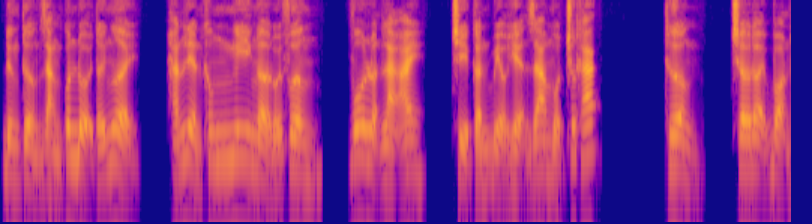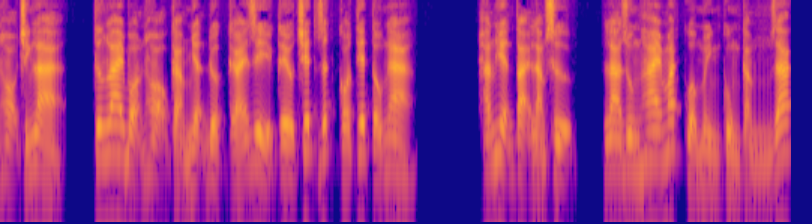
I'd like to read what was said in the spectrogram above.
đừng tưởng rằng quân đội tới người, hắn liền không nghi ngờ đối phương, vô luận là ai, chỉ cần biểu hiện ra một chút khác. Thường, chờ đợi bọn họ chính là, tương lai bọn họ cảm nhận được cái gì kêu chết rất có tiết tấu Nga. Hắn hiện tại làm sự, là dùng hai mắt của mình cùng cảm giác,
